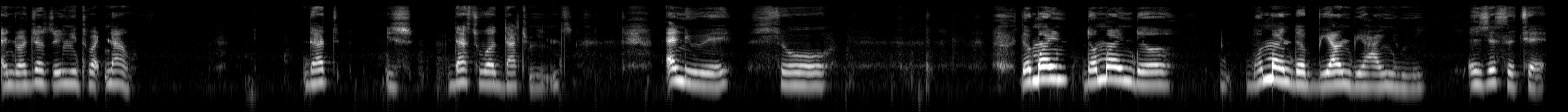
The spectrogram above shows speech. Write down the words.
And we're just doing it right now. That is that's what that means. Anyway, so don't mind don't mind the don't mind the beyond behind me. It's just a chair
